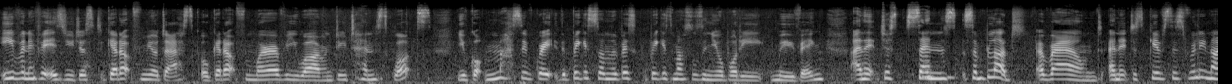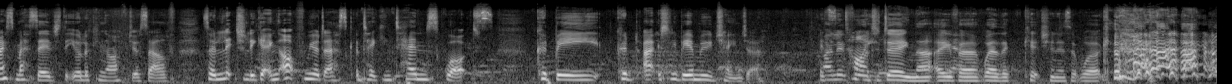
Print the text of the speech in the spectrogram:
even if it is you just get up from your desk or get up from wherever you are and do ten squats. You've got massive, great, the biggest, some of the biggest muscles in your body moving, and it just sends mm-hmm. some blood around, and it just gives this really nice message that you're looking after yourself. So literally getting up from your desk and taking ten squats could be, could actually be a mood changer. It's I look forward to doing that over Yeah. where the kitchen is at work.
